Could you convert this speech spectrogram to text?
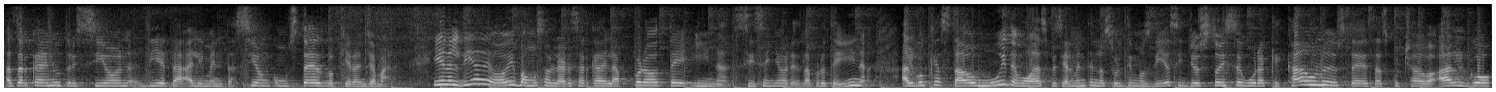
acerca de nutrición, dieta, alimentación, como ustedes lo quieran llamar. Y en el día de hoy vamos a hablar acerca de la proteína. Sí, señores, la proteína, algo que ha estado muy de moda, especialmente en los últimos días, y yo estoy segura que cada uno de ustedes ha escuchado algo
